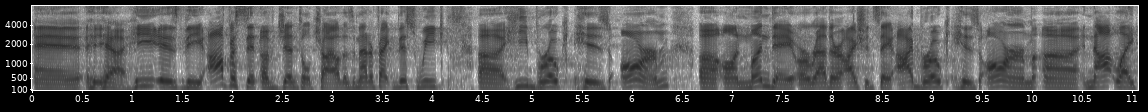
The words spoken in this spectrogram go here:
and yeah, he is the opposite of gentle child. As a matter of fact, this week, uh, he broke his arm uh, on Monday, or rather, I should say, I broke his arm, uh, not like,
